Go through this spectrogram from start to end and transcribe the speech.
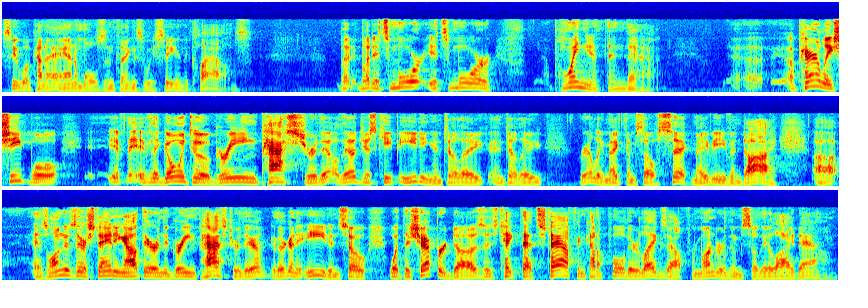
see what kind of animals and things we see in the clouds. But, but it's, more, it's more poignant than that. Uh, apparently, sheep will, if they, if they go into a green pasture, they'll, they'll just keep eating until they, until they really make themselves sick, maybe even die. Uh, as long as they're standing out there in the green pasture, they're, they're going to eat. And so, what the shepherd does is take that staff and kind of pull their legs out from under them so they lie down.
